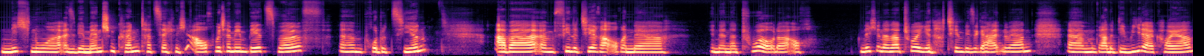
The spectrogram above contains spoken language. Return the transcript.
nicht nur, also wir Menschen können tatsächlich auch Vitamin B12 ähm, produzieren, aber ähm, viele Tiere auch in der, in der Natur oder auch nicht in der Natur, je nachdem, wie sie gehalten werden. Ähm, gerade die Wiederkäuer,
